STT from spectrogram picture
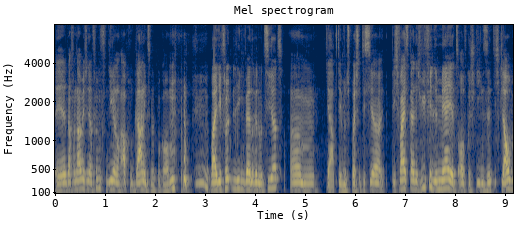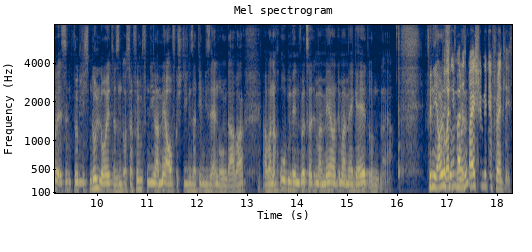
Äh, davon habe ich in der fünften Liga noch absolut gar nichts mitbekommen, weil die vierten Ligen werden reduziert. Ähm, ja, dementsprechend ist hier, ich weiß gar nicht, wie viele mehr jetzt aufgestiegen sind. Ich glaube, es sind wirklich null Leute, sind aus der fünften Liga mehr aufgestiegen, seitdem diese Änderung da war. Aber nach oben hin wird es halt immer mehr und immer mehr Geld und naja. Finde ich auch nicht Aber so nehmen wir das Beispiel mit den Friendlies,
